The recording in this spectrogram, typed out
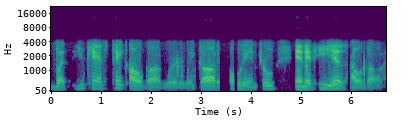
but you can't take all God's word away. God is holy and true, and it He is our God.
